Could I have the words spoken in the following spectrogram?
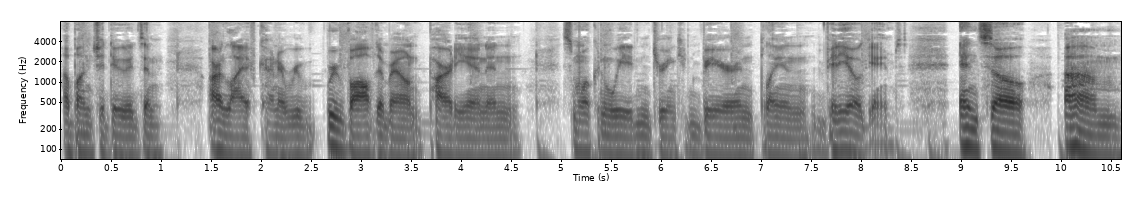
a bunch of dudes, and our life kind of re- revolved around partying and smoking weed and drinking beer and playing video games. And so um,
